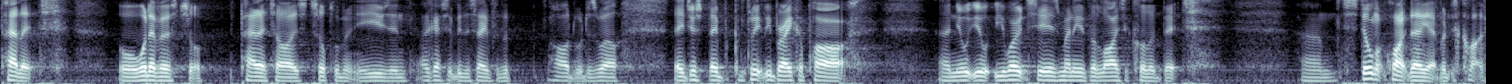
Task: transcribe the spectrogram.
pellets or whatever sort of pelletized supplement you're using. I guess it'd be the same for the hardwood as well. They just, they completely break apart and you'll, you'll, you won't see as many of the lighter coloured bits. Um, still not quite there yet, but it's close.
